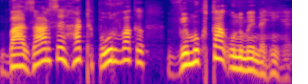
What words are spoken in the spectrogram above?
बाज़ार से हठ पूर्वक विमुखता उनमें नहीं है।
